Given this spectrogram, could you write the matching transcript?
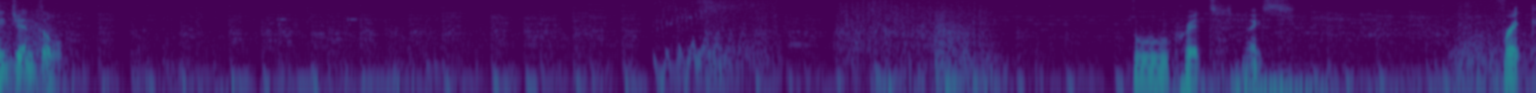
Be gentle. Ooh, crit. Nice. Frick.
